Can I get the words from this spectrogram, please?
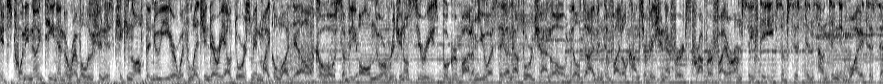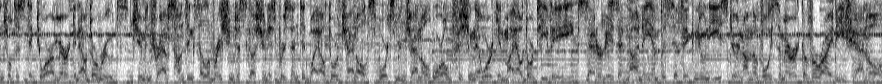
It's 2019 and the revolution is kicking off the new year with legendary outdoorsman Michael Waddell, co-host of the all-new original series Booger Bottom USA on Outdoor Channel. They'll dive into vital conservation efforts, proper firearm safety, subsistence hunting, and why it's essential to stick to our American outdoor roots. Jim and Trav's hunting celebration discussion is presented by Outdoor Channel, Sportsman Channel, World Fishing Network, and My Outdoor TV. Saturdays at 9 a.m. Pacific, noon Eastern on the Voice America Variety Channel.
